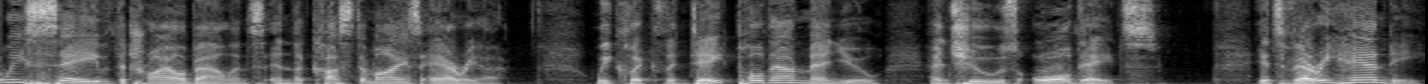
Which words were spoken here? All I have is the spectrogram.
we save the trial balance in the Customize area, we click the Date pull-down menu and choose All Dates. It's very handy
